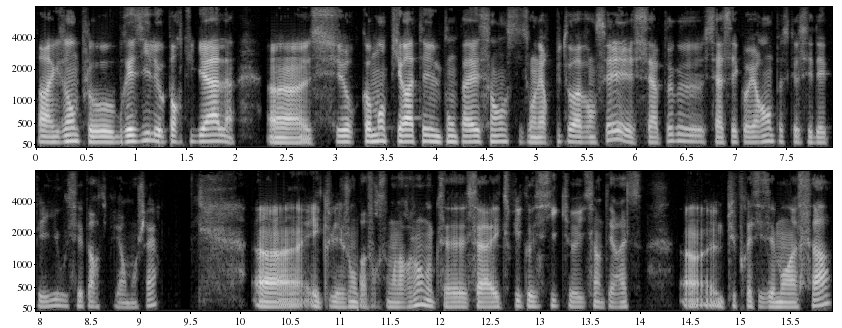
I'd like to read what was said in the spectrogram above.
Par exemple, au Brésil et au Portugal, heu, sur comment pirater une pompe à essence, ils ont l'air plutôt avancés et c'est assez cohérent parce que c'est des pays où c'est particulièrement cher, heu et que les gens ont pas forcément l'argent donc ça explique aussi qu'ils s'intéressent, heu, plus précisément à ça.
